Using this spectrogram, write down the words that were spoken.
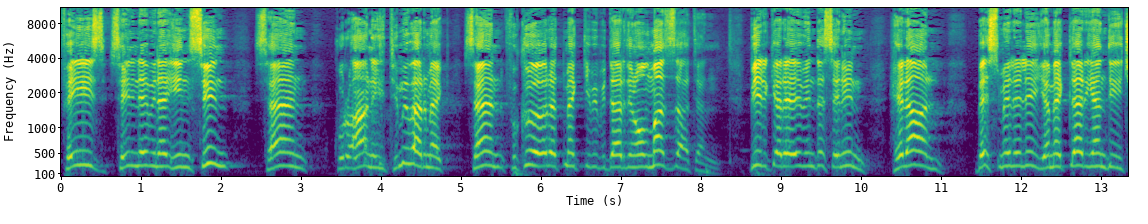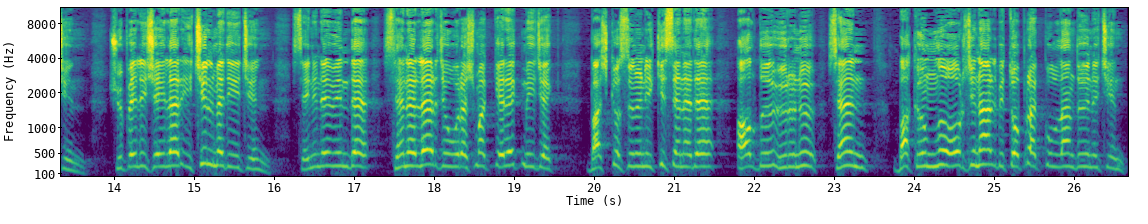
feyiz senin evine insin. Sen Kur'an eğitimi vermek, sen fıkıh öğretmek gibi bir derdin olmaz zaten. Bir kere evinde senin helal, besmeleli yemekler yendiği için, şüpheli şeyler içilmediği için, senin evinde senelerce uğraşmak gerekmeyecek, başkasının iki senede aldığı ürünü sen bakımlı orijinal bir toprak kullandığın için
